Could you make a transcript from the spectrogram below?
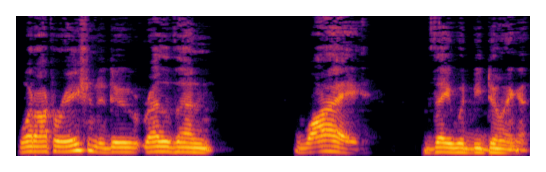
what operation to do rather than why they would be doing it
